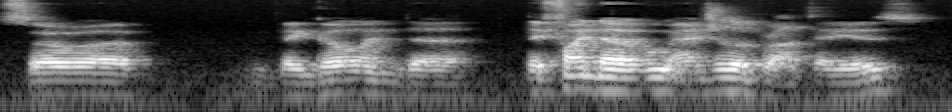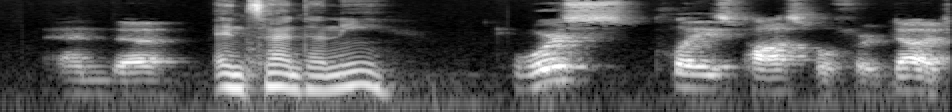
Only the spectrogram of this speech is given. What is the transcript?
so uh, they go and uh, they find out who Angelo Bronte is, and uh, In Saint Denis. Worst place possible for Dutch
